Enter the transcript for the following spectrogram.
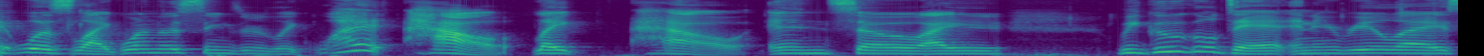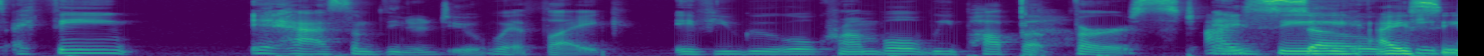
it was like one of those things where like, what? How? Like how? And so I we Googled it and I realized I think it has something to do with like if you Google Crumbl, we pop up first. I see, So I see.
